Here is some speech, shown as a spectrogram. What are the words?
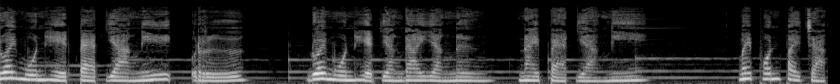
ด้วยมูลเหตุแปดอย่างนี้ หรือ ด้วยมูลเหตุอย่างใดอย่างหนึ่ง ในแปดอย่างนี้ ไม่พ้นไปจาก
